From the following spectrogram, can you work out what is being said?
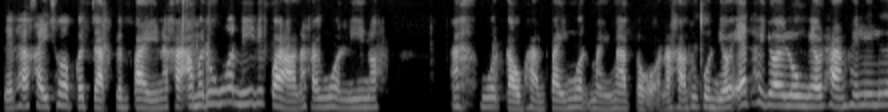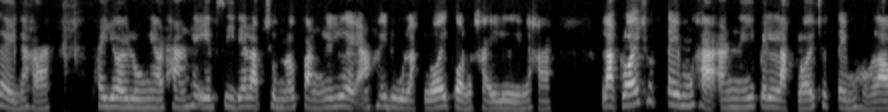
แต่ถ้าใครชอบก็จัดกันไปนะคะ เอามาดูงวดนี้ดีกว่านะคะ งวดนี้เนาะ อะงวดเก่าผ่านไปงวดใหม่มาต่อนะคะ ทุกคนเดี๋ยวแอดทยอยลงแนวทางให้เรื่อยๆนะคะทยอยลงแนวทางให้ FC ได้รับชมรับฟังเรื่อยๆเอาให้ดูหลักร้อยก่อนใครเลยนะคะ หลักร้อยชุดเต็มค่ะ อันนี้เป็นหลักร้อยชุดเต็มของเรา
